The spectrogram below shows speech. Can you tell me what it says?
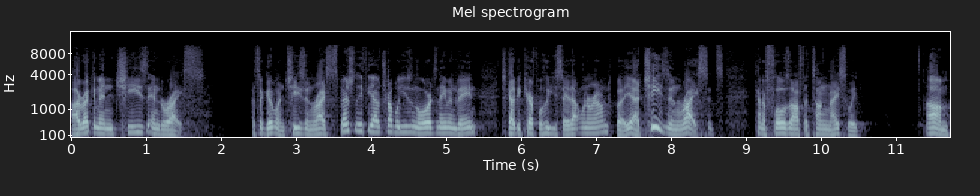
I recommend cheese and rice. That's a good one, cheese and rice, especially if you have trouble using the Lord's name in vain. Just got to be careful who you say that one around. But yeah, cheese and rice. It's kind of flows off the tongue nicely. Um,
